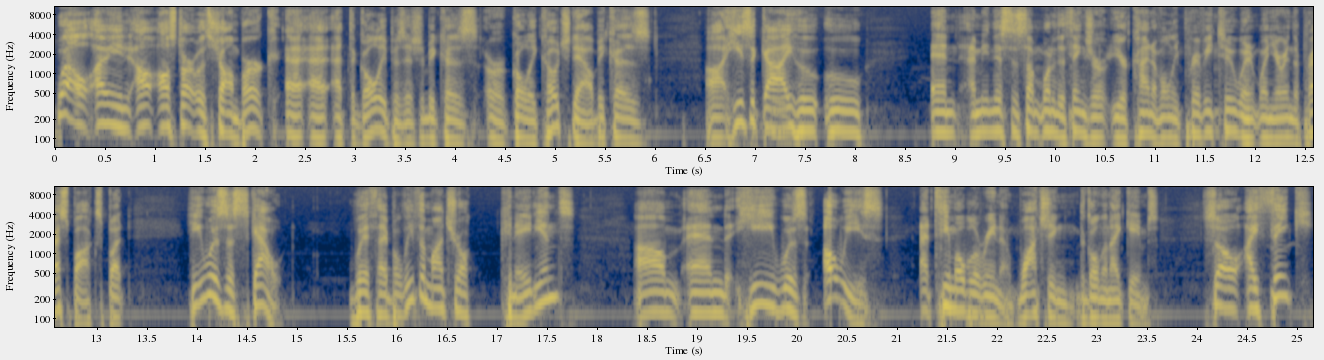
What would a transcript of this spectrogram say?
Well, I mean, I'll, I'll start with Sean Burke at, at, at, the goalie position because or goalie coach now because uh, he's a guy who who and I mean, this is some one of the things you're you're kind of only privy to when, when you're in the press box. But he was a scout with, I believe, the Montreal Canadiens, um, and he was always at T-Mobile Arena watching the Golden Knight games. So I think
